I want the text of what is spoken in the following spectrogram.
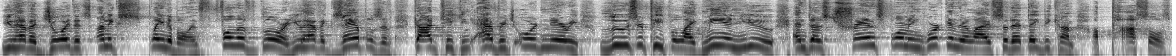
you have a joy that's unexplainable and full of glory. You have examples of God taking average, ordinary, loser people like me and you and does transforming work in their lives so that they become apostles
